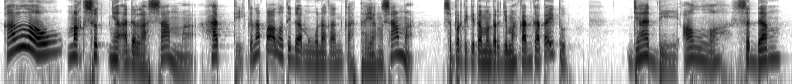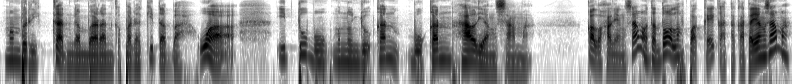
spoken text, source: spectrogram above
Kalau maksudnya adalah sama, hati, kenapa Allah tidak menggunakan kata yang sama? Seperti kita menerjemahkan kata itu. Jadi Allah sedang memberikan gambaran kepada kita bahwa itu menunjukkan bukan hal yang sama. Kalau hal yang sama tentu Allah pakai kata-kata yang sama.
